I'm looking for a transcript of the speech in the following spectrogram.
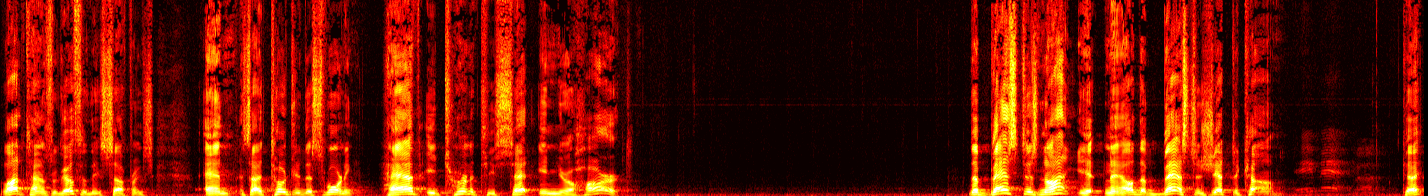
A lot of times we go through these sufferings, and as I told you this morning, have eternity set in your heart. The best is not yet now, the best is yet to come. Amen. Okay?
